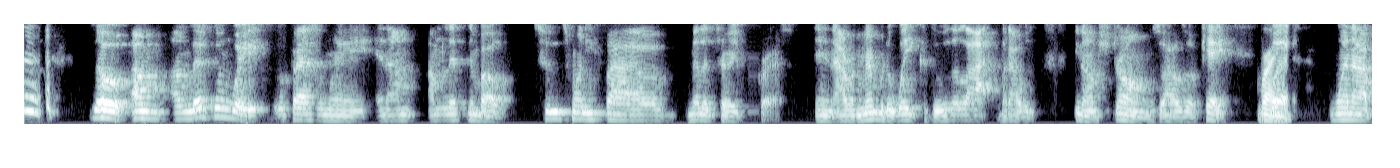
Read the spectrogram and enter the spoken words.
Yeah. So I'm I'm lifting weights with Pastor Wayne, and I'm I'm lifting about 225 military press. And I remember the weight because it was a lot, but I was, you know, I'm strong, so I was okay. Right. But when I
